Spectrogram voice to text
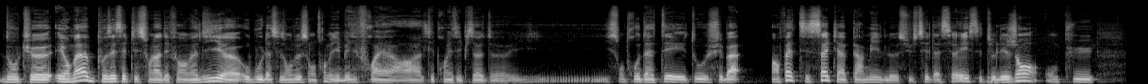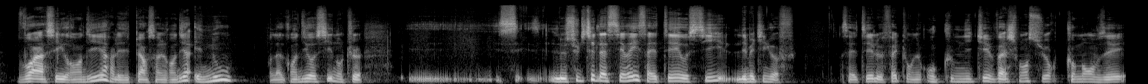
Donc, euh, et on m'a posé cette question-là. Des fois, on m'a dit, euh, au bout de la saison 2, saison 3, on m'a dit, mais frère, ah, tes premiers épisodes, euh, ils, ils sont trop datés et tout. Je fais, bah, en fait, c'est ça qui a permis le succès de la série, c'est que les gens ont pu voir la série grandir, les personnages grandir, et nous, on a grandi aussi. Donc, euh, le succès de la série, ça a été aussi les making-of. Ça a été le fait qu'on on communiquait vachement sur comment on faisait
